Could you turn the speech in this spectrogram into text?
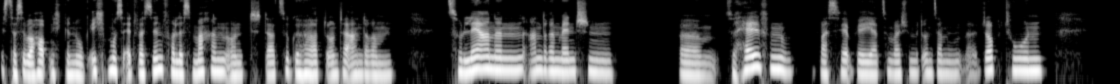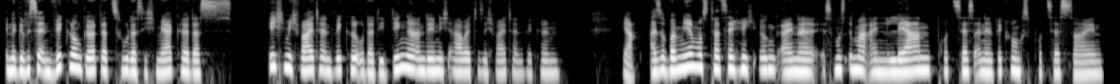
ist das überhaupt nicht genug. Ich muss etwas Sinnvolles machen und dazu gehört unter anderem zu lernen, anderen Menschen ähm, zu helfen, was wir ja zum Beispiel mit unserem äh, Job tun. Eine gewisse Entwicklung gehört dazu, dass ich merke, dass ich mich weiterentwickle oder die Dinge, an denen ich arbeite, sich weiterentwickeln. Ja, also bei mir muss tatsächlich irgendeine, es muss immer ein Lernprozess, ein Entwicklungsprozess sein.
